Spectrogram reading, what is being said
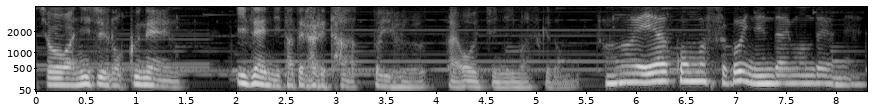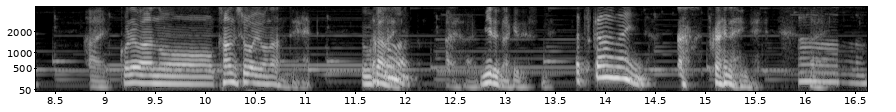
昭和26年以前に建てられたという、はい、お家にいますけども。そのエアコンもすごい年代物だよね。はい。これは、あのー鑑賞用なんで、動かない。はいのはい。見るだけですね。あ使わないんだ。使えないんで。ああ、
